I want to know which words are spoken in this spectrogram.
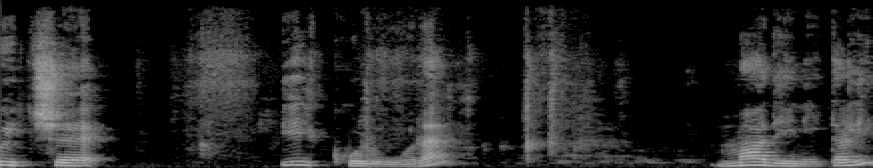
qui c'è il colore Made in Italy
